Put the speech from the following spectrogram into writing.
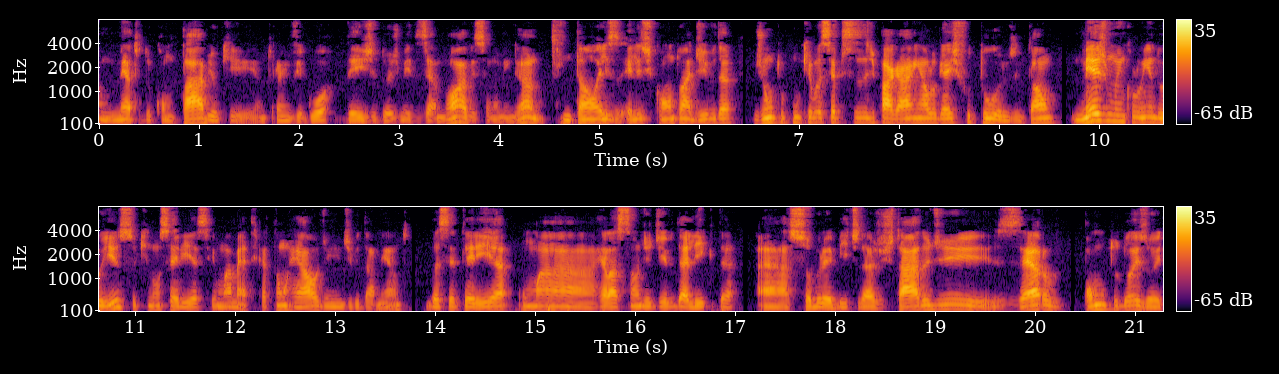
método contábil que entrou em vigor desde 2019, se eu não me engano. Então, eles, eles contam a dívida junto com o que você precisa de pagar em aluguéis futuros. Então, mesmo incluindo isso, que não seria assim, uma métrica tão real de endividamento, você teria uma relação de dívida líquida uh, sobre o EBITDA ajustado de 0 0,28,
